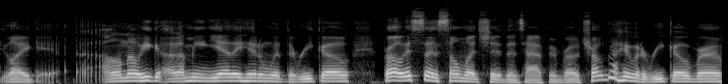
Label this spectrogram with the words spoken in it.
like i don't know he i mean yeah they hit him with the rico bro it's been so much shit that's happened bro trump got hit with a rico bro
